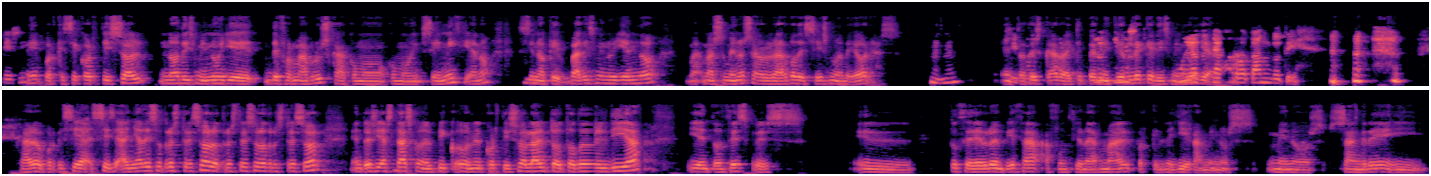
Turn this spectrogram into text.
¿eh? porque ese cortisol no disminuye de forma brusca como, como se inicia, ¿no? Sino que va disminuyendo más o menos a lo largo de 6-9 horas. Entonces, pues, claro, hay que permitirle que disminuya. Que rotándote. Claro, porque si, añades otro estresor, otro estresor, otro estresor, entonces ya estás con el pico, con el cortisol alto todo el día y entonces, pues, tu cerebro empieza a funcionar mal porque le llega menos, menos sangre y,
